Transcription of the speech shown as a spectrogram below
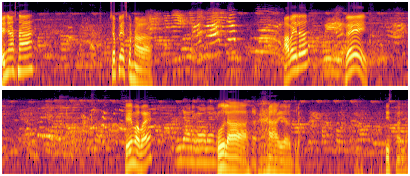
ఏం చేస్తున్నా? చెప్పులు వేసుకుంటున్నావా అబ్బాయిలు రే ఏం బాబాయ్? పూలా? వద్దులే. తీసుకున్నా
